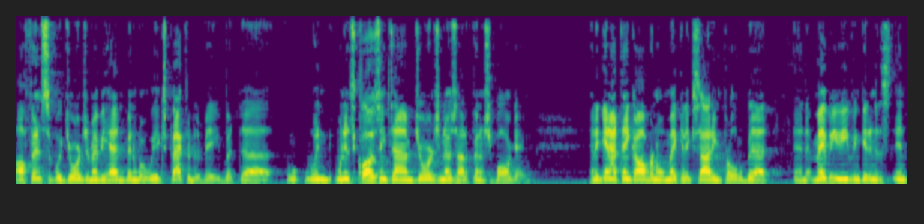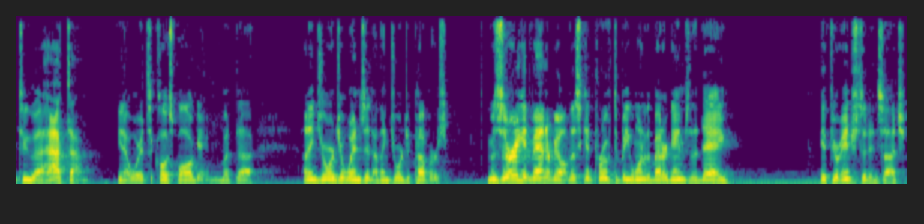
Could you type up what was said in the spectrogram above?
offensively, Georgia maybe hadn't been what we expect them to be, but uh, when when it's closing time, Georgia knows how to finish a ball game. And again, I think Auburn will make it exciting for a little bit, and maybe you even get into this, into uh, halftime, you know, where it's a close ball game. But uh, I think Georgia wins it. I think Georgia covers. Missouri at Vanderbilt. This could prove to be one of the better games of the day, if you're interested in such.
